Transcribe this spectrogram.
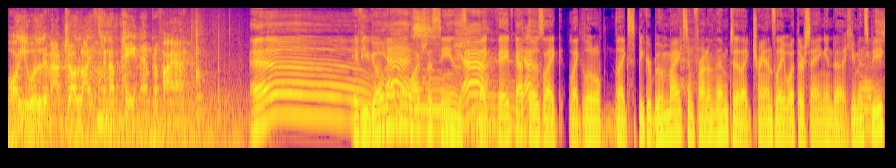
or you will live out your life in a pain amplifier. Oh, If you go back and watch the scenes, Yeah. like they've got Yeah. those like like little like speaker boom mics in front of them to like translate what they're saying into human That's speak.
